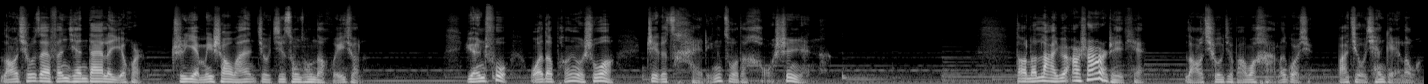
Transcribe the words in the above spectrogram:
老邱在坟前待了一会儿，纸也没烧完，就急匆匆地回去了。远处，我的朋友说：“这个彩铃做的好瘆人呢。”到了腊月二十二这一天，老邱就把我喊了过去，把酒钱给了我。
